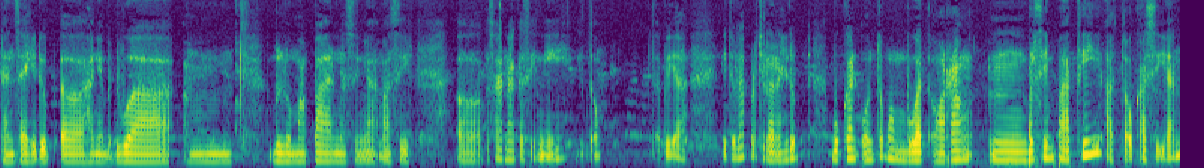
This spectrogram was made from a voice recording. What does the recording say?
Dan saya hidup uh, hanya berdua. Um, belum mapan maksudnya masih uh, ke sana ke sini gitu. Tapi ya itulah perjalanan hidup bukan untuk membuat orang mm, bersimpati atau kasihan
